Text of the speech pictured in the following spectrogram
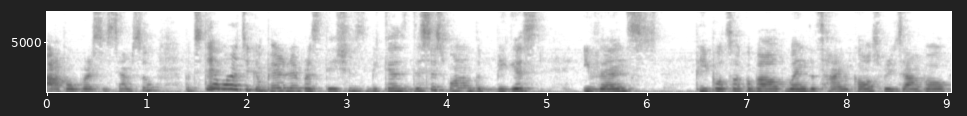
apple versus samsung but today i wanted to compare their presentations because this is one of the biggest events people talk about when the time comes. For example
